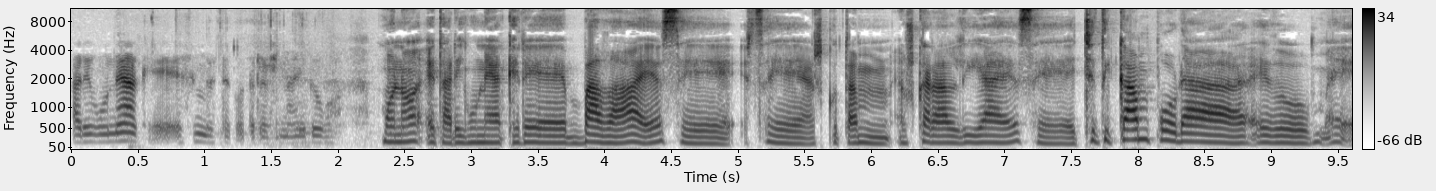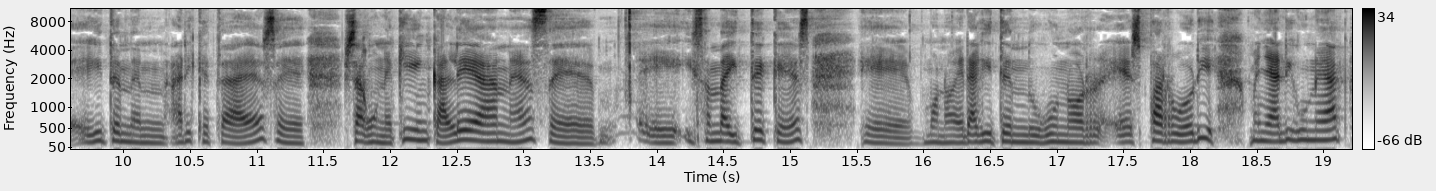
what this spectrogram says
ariguneak eh, ezinbesteko tresna ditugu. Bueno, eta ariguneak ere bada, ez, e, ze askotan euskaraldia, ez, e, etxetik kanpora edo egiten den ariketa, ez, e, esagunekin, kalean, ez, e, e, izan daiteke, ez, e, bueno, eragiten dugun hor esparru hori, baina ariguneak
